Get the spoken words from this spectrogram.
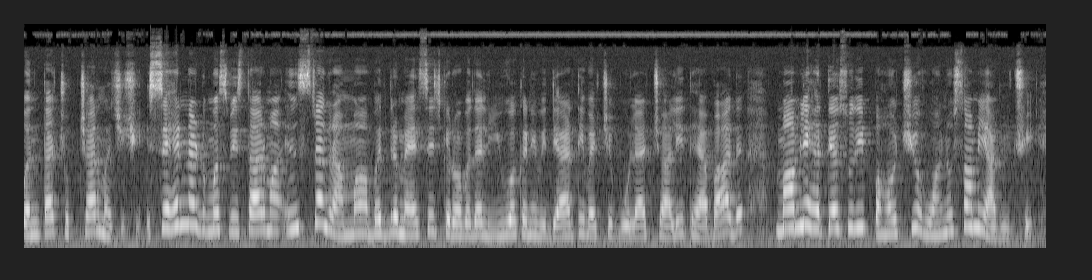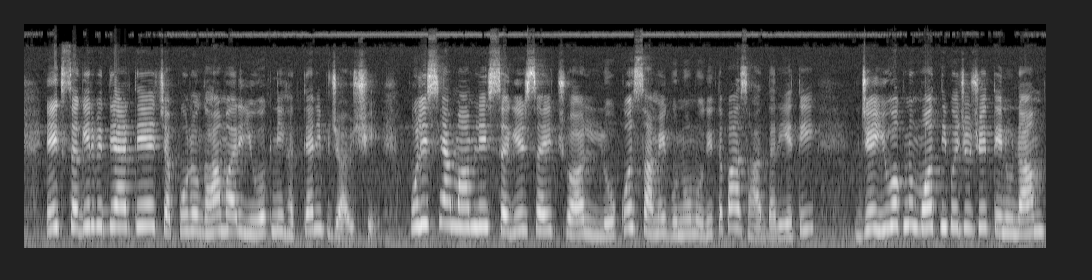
બનતા ચુકચાર મચી છે. શહેરના ડુમસ વિસ્તારમાં ઇન્સ્ટાગ્રામમાં અભદ્ર મેસેજ કરવા બદલ યુવક અને વિદ્યાર્થી વચ્ચે બોલાચાલી થયા બાદ મામલે હત્યા સુધી પહોંચ્યો હોવાનું સામે આવ્યું છે. એક સગીર વિદ્યાર્થીએ ચપ્પુનો ઘા મારી યુવકની હત્યા નિપજાવી છે. પોલીસે આ મામલે સગીર સહિત છ લોકો સામે ગુનો નોંધી તપાસ હાથ ધરી હતી. જે યુવકનું મોત નીપજ્યું છે, તેનું નામ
